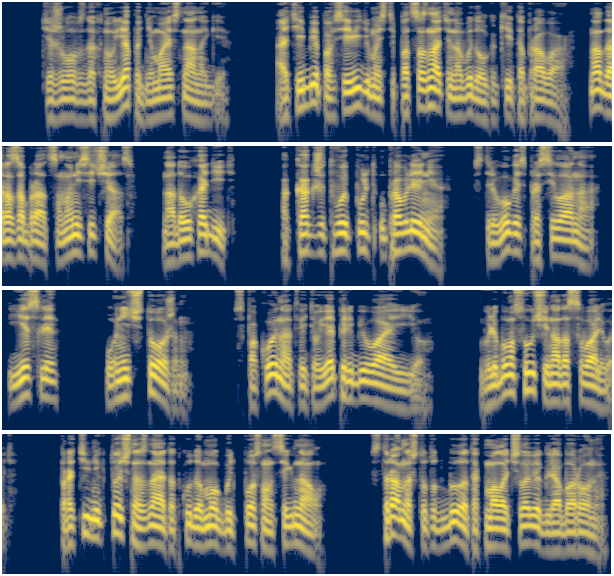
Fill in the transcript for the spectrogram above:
Тяжело вздохнул я, поднимаясь на ноги. А тебе, по всей видимости, подсознательно выдал какие-то права. Надо разобраться, но не сейчас. Надо уходить. А как же твой пульт управления? С тревогой спросила она. Если... Уничтожен. Спокойно ответил я, перебивая ее. В любом случае надо сваливать. Противник точно знает, откуда мог быть послан сигнал. Странно, что тут было так мало человек для обороны.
